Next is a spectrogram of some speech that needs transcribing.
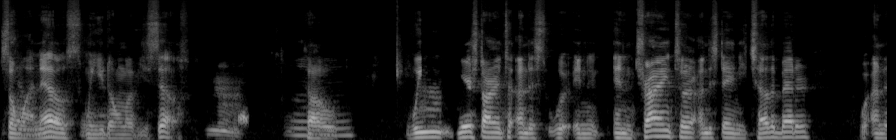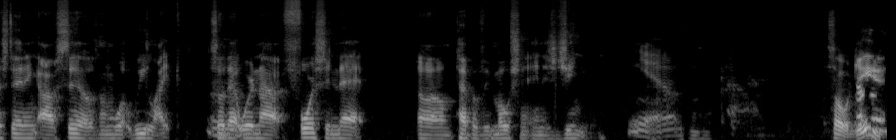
someone else when you don't love yourself? Mm-hmm. So we we're starting to understand in in trying to understand each other better we're understanding ourselves and what we like so mm-hmm. that we're not forcing that um, type of emotion and it's genuine. Yeah. So again, you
